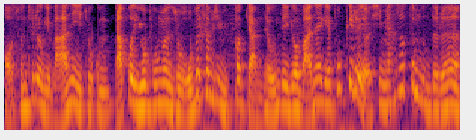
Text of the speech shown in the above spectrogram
어, 전투력이 많이 조금 낮고 이거 보면 좀 536밖에 안 돼요. 근데 이거 만약에 뽑기를 열심히 하셨던 분들은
